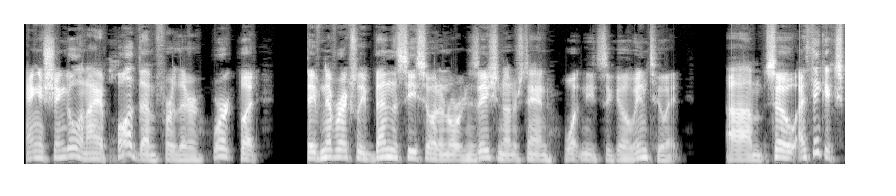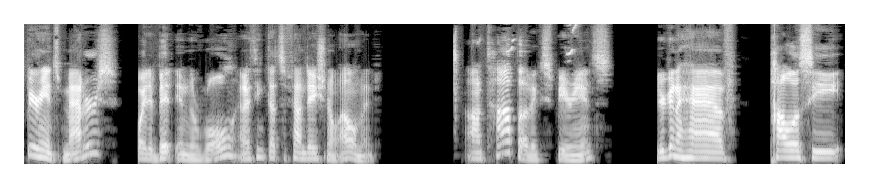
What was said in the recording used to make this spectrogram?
hang a shingle, and I applaud them for their work, but they've never actually been the CISO at an organization to understand what needs to go into it. Um, so I think experience matters quite a bit in the role, and I think that's a foundational element. On top of experience, you're going to have policy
